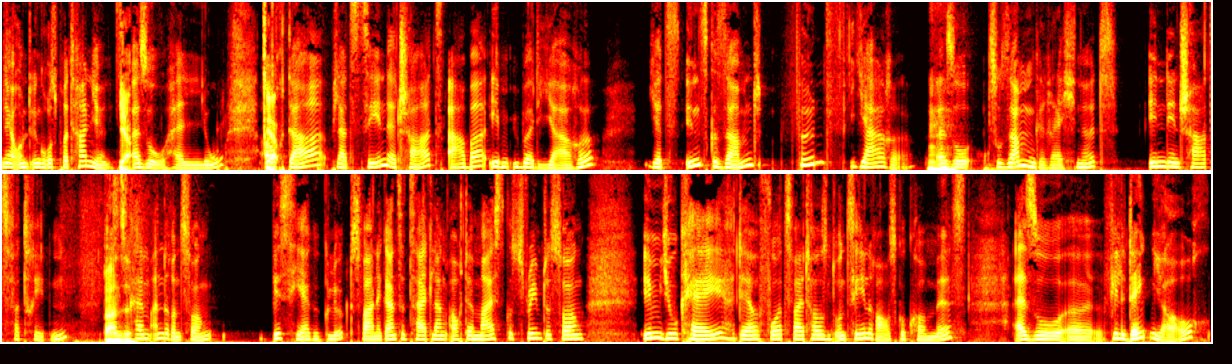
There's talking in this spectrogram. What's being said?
Ja, und in Großbritannien. Ja. Also, hallo. Ja. Auch da Platz 10 der Charts, aber eben über die Jahre. Jetzt insgesamt fünf Jahre, Mhm. also zusammengerechnet, in den Charts vertreten. Das Wahnsinn. ist keinem anderen Song bisher geglückt. Es war eine ganze Zeit lang auch der meistgestreamte Song im UK, der vor 2010 rausgekommen ist. Also äh, viele denken ja auch,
